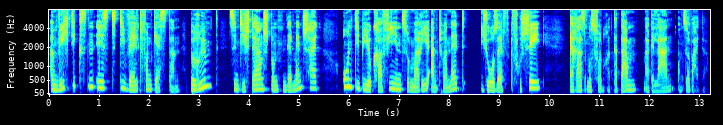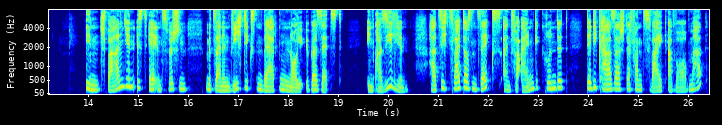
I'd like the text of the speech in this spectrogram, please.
Am wichtigsten ist die Welt von gestern. Berühmt sind die Sternstunden der Menschheit und die Biografien zu Marie Antoinette, Joseph Fouché, Erasmus von Rotterdam, Magellan und so weiter. In Spanien ist er inzwischen mit seinen wichtigsten Werken neu übersetzt. In Brasilien hat sich 2006 ein Verein gegründet, der die Casa Stefan Zweig erworben hat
